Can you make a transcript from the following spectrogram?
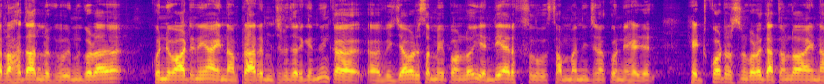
రహదారులకు కూడా కొన్ని వాటిని ఆయన ప్రారంభించడం జరిగింది. ఇంకా విజయవాడ సమీపంలో ఎన్డీఆర్ఎఫ్ సంబంధించిన కొన్ని హెడ్ హెడ్ క్వార్టర్స్ను కూడా గతంలో ఆయన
